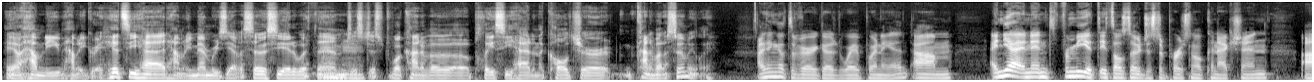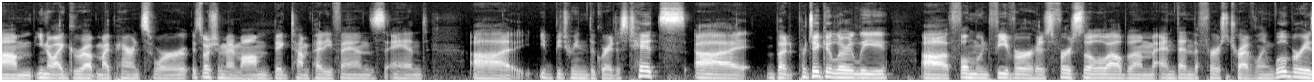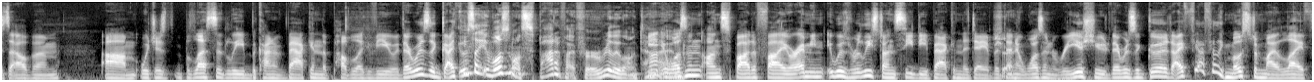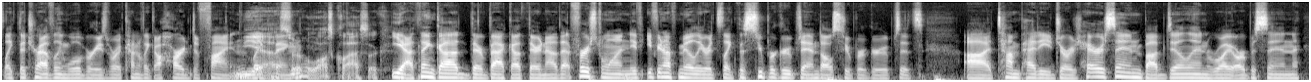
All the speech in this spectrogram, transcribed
You know how many how many great hits he had, how many memories you have associated with him, mm-hmm. just just what kind of a, a place he had in the culture, kind of unassumingly. I think that's a very good way of putting it. Um, and yeah, and, and for me, it, it's also just a personal connection. Um, you know, I grew up, my parents were, especially my mom, big Tom Petty fans, and uh, between the greatest hits, uh, but particularly uh, Full Moon Fever, his first solo album, and then the first Traveling Wilburys album. Um, which is blessedly kind of back in the public view. There was a guy. It was like it wasn't on Spotify for a really long time. It wasn't on Spotify, or I mean, it was released on CD back in the day, but then it wasn't reissued. There was a good. I feel, I feel like most of my life, like the Traveling Wilburys, were kind of like a hard to find yeah, like thing. sort of a lost classic. Yeah, thank God they're back out there now. That first one, if, if you're not familiar, it's like the supergroup to end all supergroups. It's uh, Tom Petty, George Harrison, Bob Dylan, Roy Orbison,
